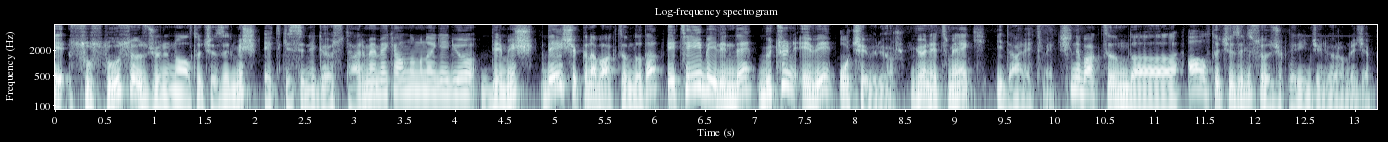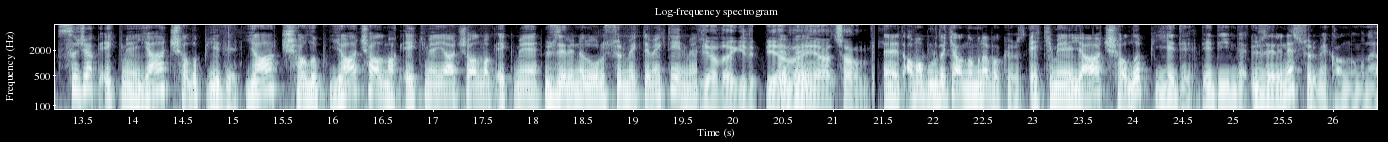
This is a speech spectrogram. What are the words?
E, sustuğu sözcüğünün altı çizilmiş. Etkisini göstermemek anlamına geliyor demiş. D şıkkına baktığımda da eteği belinde bütün evi o çeviriyor. Yönetmek, idare etmek. Şimdi baktığımda altı çizili sözcükleri inceliyorum Recep. Sıcak ekmeğe yağ çalıp yedi. Yağ çalıp, yağ çalmak, ekmeğe yağ çalmak, ekmeğe üzerine doğru sürmek demek değil mi? Ya da gidip bir yerden Evet. yağ çalmış. Evet ama buradaki anlamına bakıyoruz. Ekmeğe yağ çalıp yedi dediğinde üzerine sürmek anlamına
